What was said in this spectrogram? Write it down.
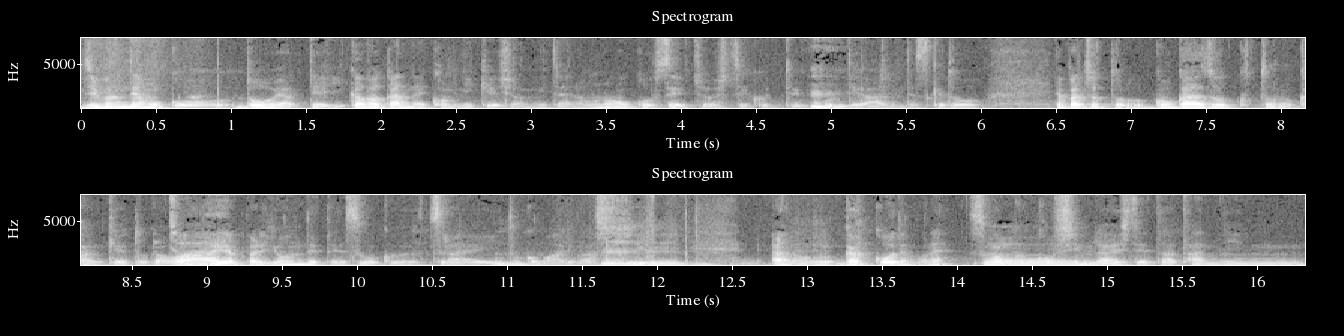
自分でもこうどうやっていいか分かんないコミュニケーションみたいなものをこう成長していくっていう工程があるんですけど、やっぱちょっとご家族との関係とかはやっぱり読んでてすごく辛いとこもありますし、うん。あの学校でもねすごくこうん。う信頼してた担任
